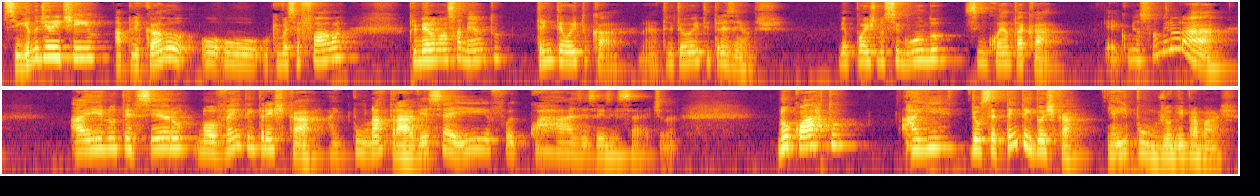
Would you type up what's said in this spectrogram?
Seguindo direitinho, aplicando o, o, o que você fala, Primeiro lançamento, 38K, né? 38,300. Depois no segundo, 50K. E aí começou a melhorar. Aí no terceiro, 93K. Aí pum, na trave. Esse aí foi quase 6 em 7, né? No quarto, aí deu 72K. E aí, pum, joguei para baixo.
